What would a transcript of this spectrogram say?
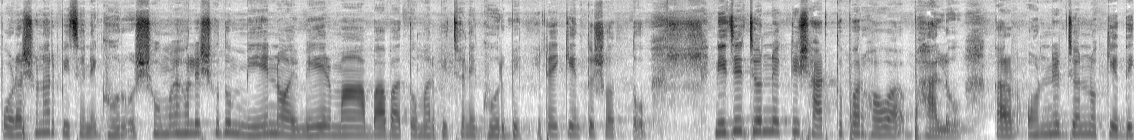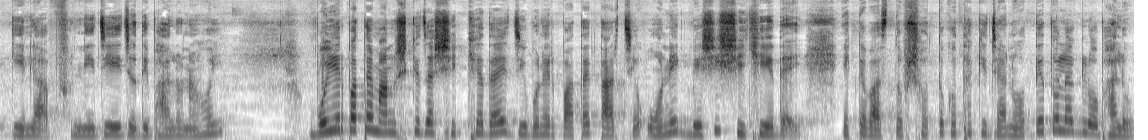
পড়াশোনার পিছনে ঘুরো। সময় হলে শুধু মেয়ে নয়, মেয়ের মা, বাবা তোমার পিছনে ঘুরবে। এটাই কিন্তু সত্য। নিজের জন্য একটি স্বার্থপর হওয়া ভালো, কারণ অন্যের জন্য কেঁদে কী লাভ? নিজেই যদি ভালো না হই বইয়ের পাতায় মানুষকে যা শিক্ষা দেয়, জীবনের পাতায় তার চেয়ে অনেক বেশি শিখিয়ে দেয়। একটা বাস্তব সত্য কথা কি জানো? তেতো লাগলেও ভালো।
